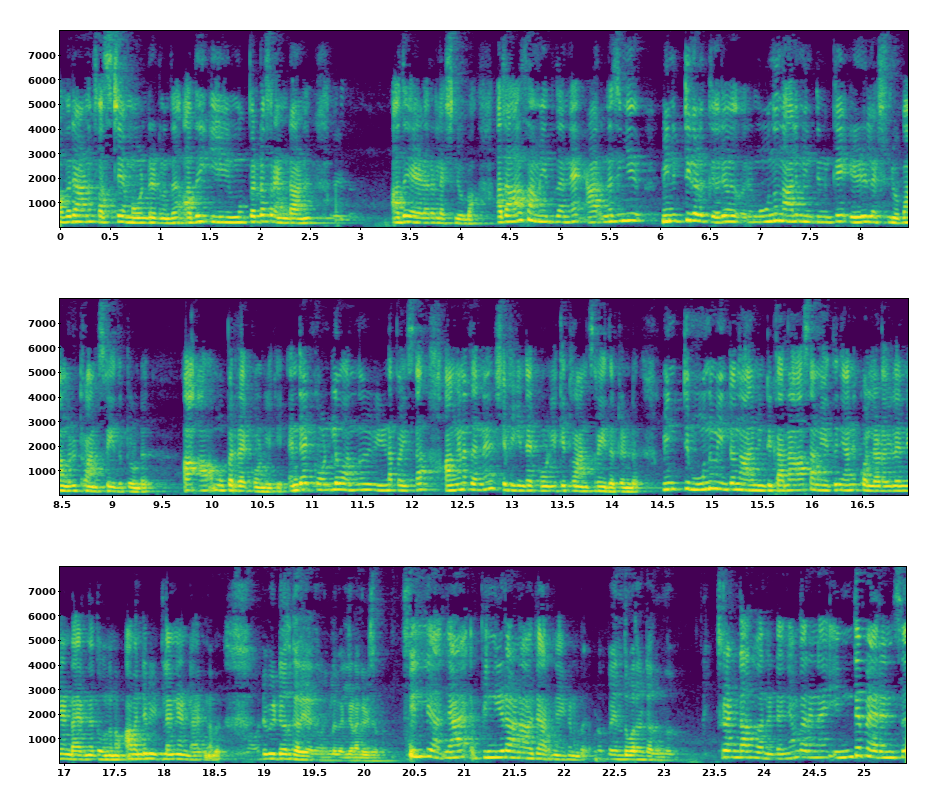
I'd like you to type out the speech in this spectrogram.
അവരാണ് ഫസ്റ്റ് എമൗണ്ട് ഇടുന്നത്. അത് ഈ മുപ്പരുടെ ഫ്രണ്ടാണ് അത് ഏഴര ലക്ഷം രൂപ. അത് ആ സമയത്ത് തന്നെ എന്ന് വെച്ചെങ്കിൽ മിനിറ്റുകൾക്ക് ഒരു മൂന്ന് നാല് മിനിറ്റിനൊക്കെ ഏഴ് ലക്ഷം രൂപ അങ്ങോട്ട് ട്രാൻസ്ഫർ ചെയ്തിട്ടുണ്ട്. ആ മുപ്പരുടെ അക്കൗണ്ടിലേക്ക് എന്റെ അക്കൗണ്ടിൽ വന്ന് വീണ പൈസ അങ്ങനെ തന്നെ ഷെഫിക്കിന്റെ അക്കൗണ്ടിലേക്ക് ട്രാൻസ്ഫർ ചെയ്തിട്ടുണ്ട്. മിനിറ്റ് മൂന്ന് മിനിറ്റോ നാല് മിനിറ്റ്. കാരണം ആ സമയത്ത് ഞാൻ കൊല്ലടവിൽ തന്നെ ഉണ്ടായിരുന്നു തോന്നുന്നു. അവന്റെ വീട്ടിൽ തന്നെ ഉണ്ടായിരുന്നത്. ഇല്ല ഞാൻ പിന്നീടാണ് അവർ അറിഞ്ഞേക്കുന്നത്. അപ്പൊ ഫ്രണ്ടാന്ന് പറഞ്ഞിട്ട് ഞാൻ പറയുന്നത് എന്റെ പേരൻസ്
